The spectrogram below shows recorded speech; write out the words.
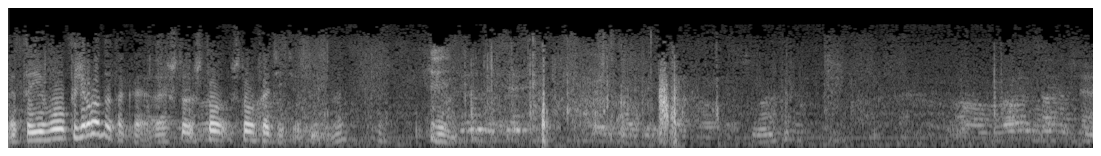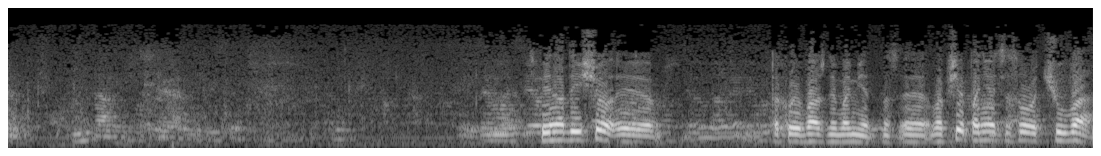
это его природа такая, да? Что, что, что вы хотите с ним, да? Теперь надо еще э, такой важный момент. Э, вообще понятие слова чува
